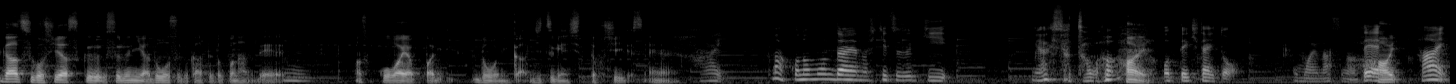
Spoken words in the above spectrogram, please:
が過ごしやすくするにはどうするかってとこなんで、うんまあ、そこはやっぱりどうにか実現してほしいですね。はい。まあこの問題の引き続き宮城さんとはい、追っていきたいと思いますので。はい、はい、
